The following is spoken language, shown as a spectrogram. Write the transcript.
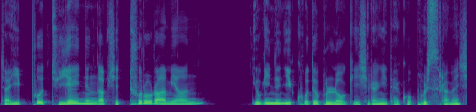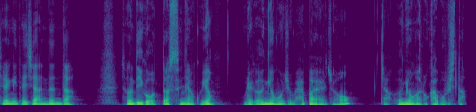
자, if 뒤에 있는 값이 true라면 여기 있는 이 코드 블록이 실행이 되고 false라면 실행이 되지 않는다 자, 근데 이거 어디다 쓰냐고요? 우리가 응용을 좀 해봐야죠 자, 응용하러 가봅시다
